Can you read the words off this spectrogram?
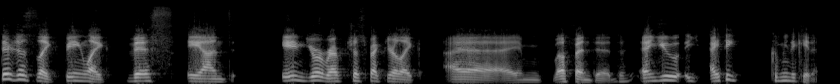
they're just like being like this and in your retrospect you're like i'm offended and you i think communicate it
